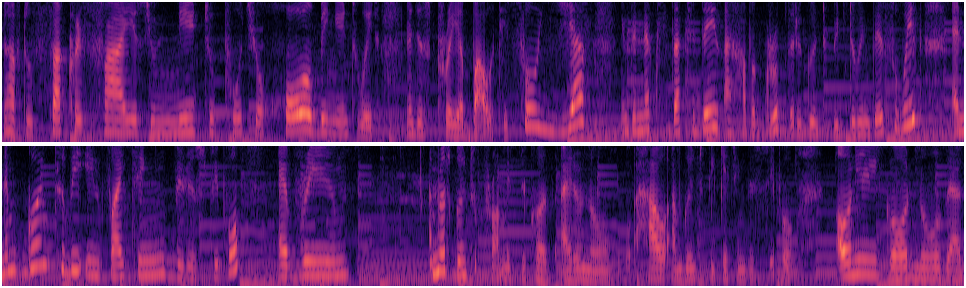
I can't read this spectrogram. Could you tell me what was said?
you have to sacrifice, you need to put your whole being into it and just pray about it. So, yes, in the next 30 days, I have a group that you're going to be doing this with, and I'm going to be inviting various people every I'm not going to promise because I don't know how I'm going to be getting these people. Only God knows that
